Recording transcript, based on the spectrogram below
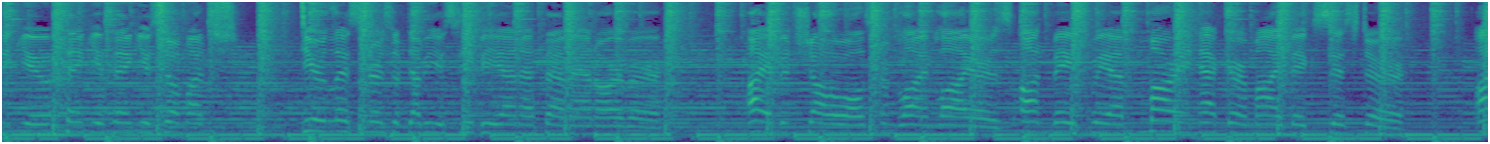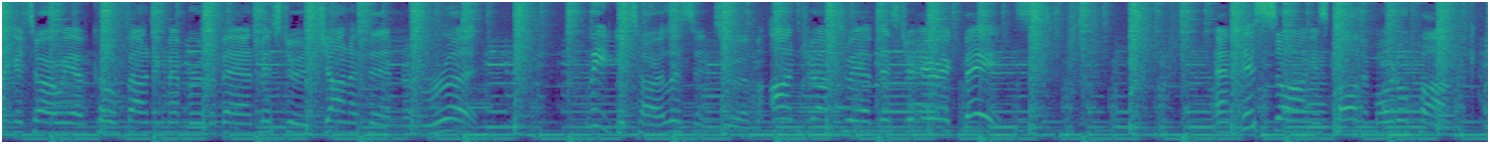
Thank you, thank you, thank you so much. Dear listeners of WCBN FM Ann Arbor, I have been Shalawals from Blind Liars. On bass, we have Mari Necker, my big sister. On guitar, we have co founding member of the band, Mr. Jonathan Root. Lead guitar, listen to him. On drums, we have Mr. Eric Bates. And this song is called Immortal Punk.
